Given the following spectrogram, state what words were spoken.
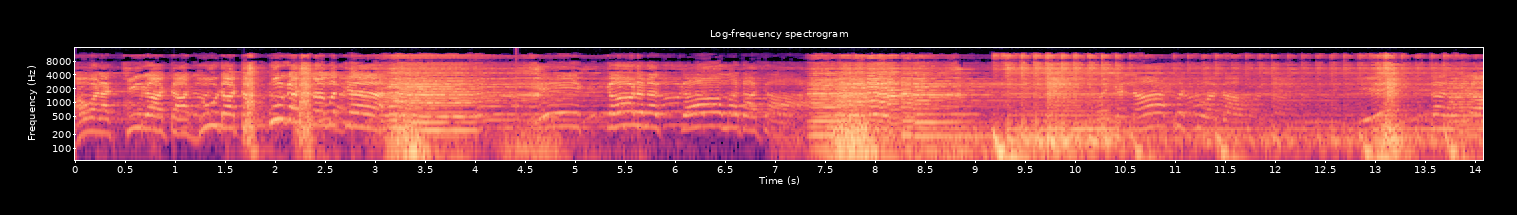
ಅವಳ ಚೀರಾಟ, ದೂಡಾಟ, ಕೂಗಾಟಗಳ ಮಧ್ಯ ಕಾಳನ ಕಾಮದಾಟ? ಆ.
